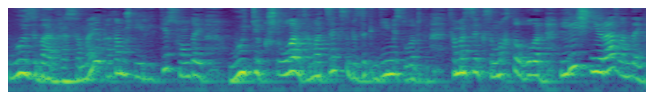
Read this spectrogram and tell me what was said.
өзі барып жасамай потому что еркектер сондай өте күшті. Олардың самооценкасы біздікіндей емес олар самооценкасы мықты олар лишний раз андай.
